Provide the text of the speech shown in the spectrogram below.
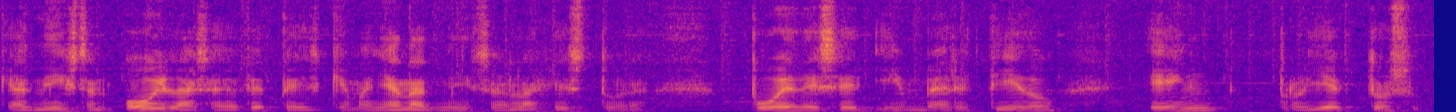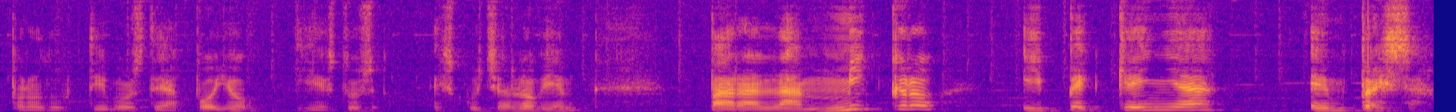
que administran hoy las AFPs, que mañana administran la gestora, puede ser invertido en proyectos productivos de apoyo, y estos, escúchanlo bien, para la micro y pequeña empresa.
